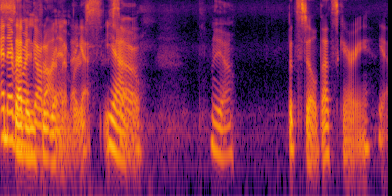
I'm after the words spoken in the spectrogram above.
and everyone seven got crew on it. members. I guess. Yeah, So, Yeah. but still, that's scary. yeah.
